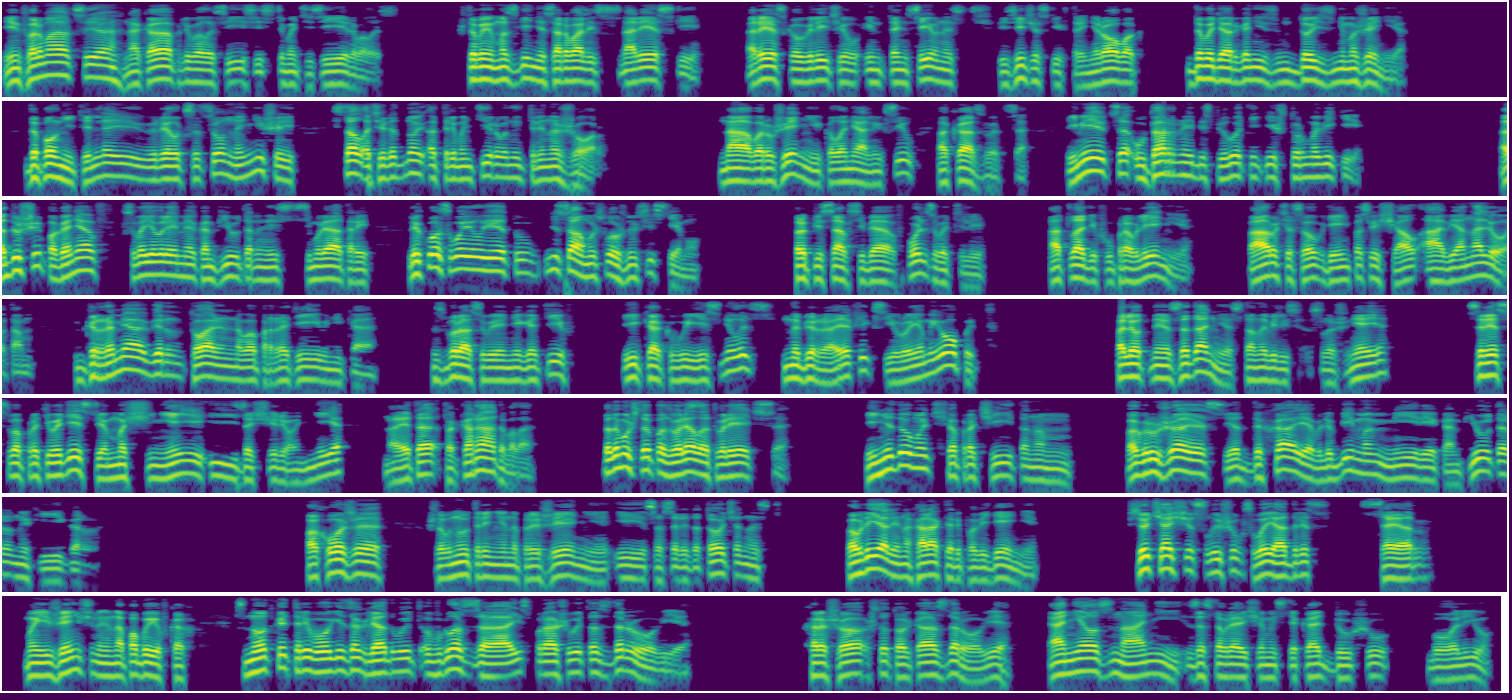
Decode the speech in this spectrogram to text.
Информация накапливалась и систематизировалась. Чтобы мозги не сорвались с нарезки, резко увеличил интенсивность физических тренировок, доводя организм до изнеможения. Дополнительной релаксационной нишей стал очередной отремонтированный тренажер. На вооружении колониальных сил, оказывается, имеются ударные беспилотники-штурмовики. От души погоняв в свое время компьютерные симуляторы, легко освоил и эту не самую сложную систему прописав себя в пользователи, отладив управление, пару часов в день посвящал авианалетам, громя виртуального противника, сбрасывая негатив и, как выяснилось, набирая фиксируемый опыт. Полетные задания становились сложнее, средства противодействия мощнее и изощреннее, но это только радовало потому что позволял отвлечься и не думать о прочитанном, погружаясь и отдыхая в любимом мире компьютерных игр. Похоже, что внутреннее напряжение и сосредоточенность повлияли на характер и поведение. Все чаще слышу в свой адрес «сэр». Мои женщины на побывках с ноткой тревоги заглядывают в глаза и спрашивают о здоровье. Хорошо, что только о здоровье, а не о знании, заставляющем истекать душу болью.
